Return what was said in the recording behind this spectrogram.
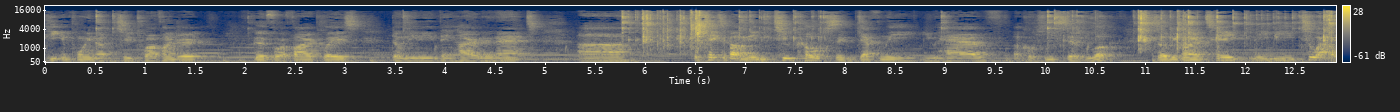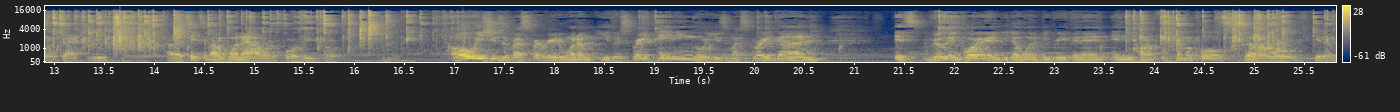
heating point up to 1200. Good for a fireplace. Don't need anything higher than that. Uh, it takes about maybe two coats so definitely you have a cohesive look. So we're gonna take maybe two hours actually. Uh, it takes about one hour for a recoat. Always use a respirator when I'm either spray painting or using my spray gun it's really important. You don't want to be breathing in any harmful chemicals. So get a,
